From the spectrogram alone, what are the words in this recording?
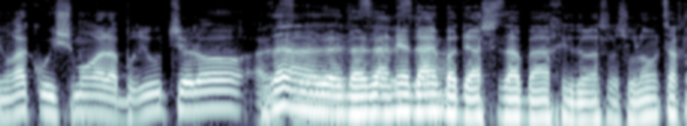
אם רק הוא ישמור על הבריאות שלו. אז, זה- אה, זה- זה- אני עדיין בדעה שזו הבעיה הכי גדולה שלו, שהוא לא מצליח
